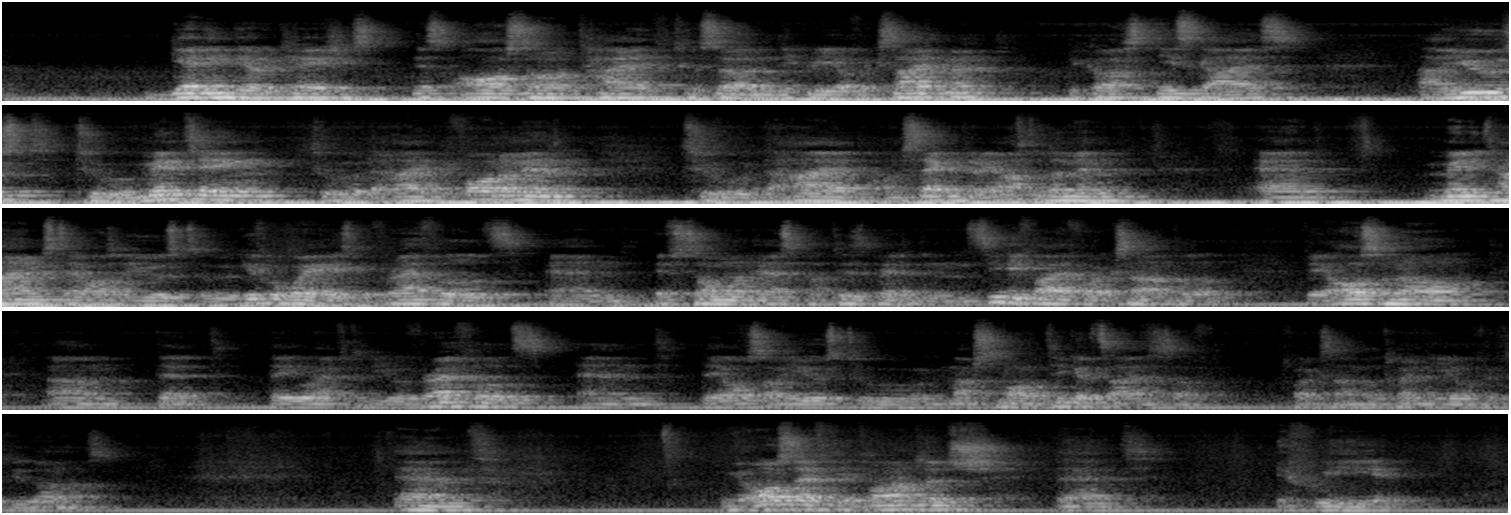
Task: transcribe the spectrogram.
getting the allocations is also tied to a certain degree of excitement because these guys are used to minting, to the hype before the mint, to the hype on secondary after the mint, and many times they're also used to giveaways with raffles. And if someone has participated in CD5, for example, they also know um, that they will have to deal with raffles, and they also are used to much smaller ticket sizes of for example, 20 or 50 dollars. And we also have the advantage that if we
